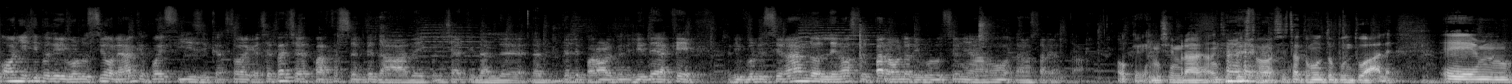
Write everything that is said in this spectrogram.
ogni tipo di rivoluzione, anche poi fisica, storica, eccetera, eccetera, parte sempre da dei concetti, dalle, da- delle parole. Quindi l'idea che rivoluzionando le nostre parole rivoluzioniamo la nostra realtà. Ok, mi sembra anche questo sia stato molto puntuale. Ehm,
